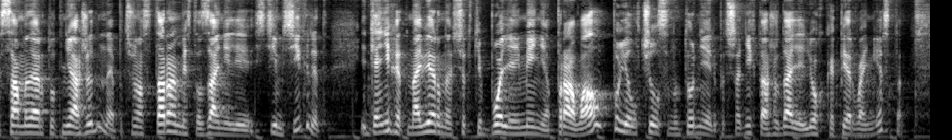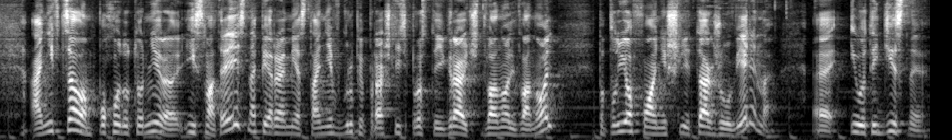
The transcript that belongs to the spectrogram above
самое, наверное, тут неожиданное, потому что у нас второе место заняли Steam Secret, и для них это, наверное, все-таки более-менее провал получился на турнире, потому что от них-то ожидали легкое первое место. Они в целом по ходу турнира и смотрелись на первое место, они в группе прошлись просто играючи 2-0, 2-0, по плей-оффу они шли также уверенно, и вот единственная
